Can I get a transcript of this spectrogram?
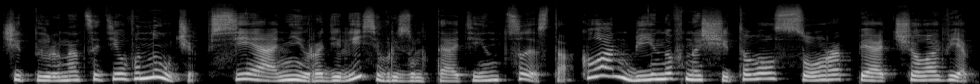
14 внучек. Все они родились в результате инцеста. Клан Бинов насчитывал 45 человек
